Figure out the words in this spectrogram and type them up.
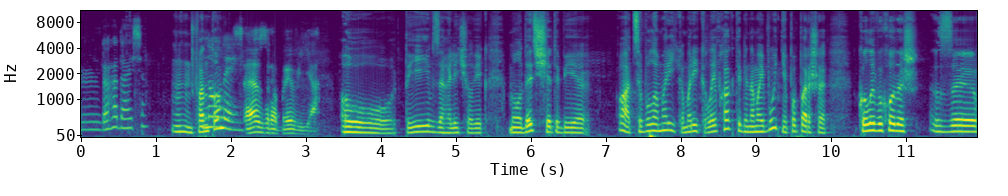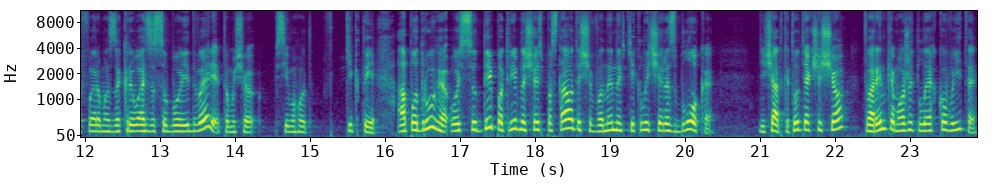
М, Догадайся. Угу, фантом? No. Це зробив я. О, ти взагалі чоловік. Молодець ще тобі. А, це була Марійка. Марійка, лайфхак тобі на майбутнє. По-перше, коли виходиш з ферми, закривай за собою двері, тому що всі можуть втікти. А по-друге, ось сюди потрібно щось поставити, щоб вони не втікли через блоки. Дівчатки, тут, якщо що, тваринки можуть легко вийти.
